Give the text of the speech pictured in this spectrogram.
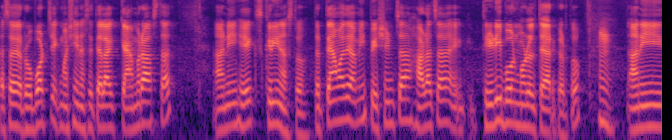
असं रोबोटचे एक मशीन असते. त्याला कॅमेरा असतात आणि हे एक स्क्रीन असतो. तर त्यामध्ये आम्ही पेशंटचा हाडाचा थ्री डी बोन मॉडेल तयार करतो. आणि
